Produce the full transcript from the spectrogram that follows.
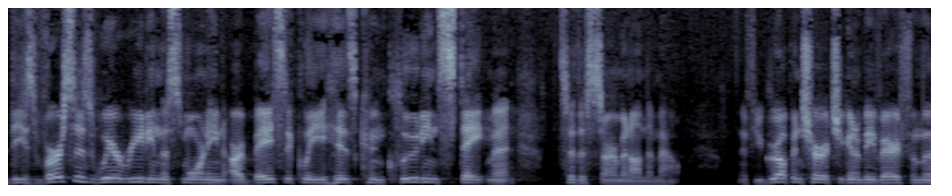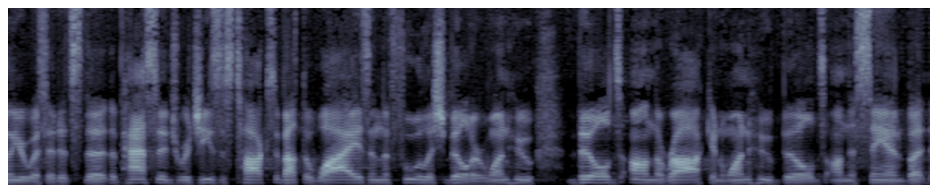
these verses we're reading this morning are basically his concluding statement to the Sermon on the Mount. If you grew up in church, you're going to be very familiar with it. It's the, the passage where Jesus talks about the wise and the foolish builder, one who builds on the rock and one who builds on the sand. But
